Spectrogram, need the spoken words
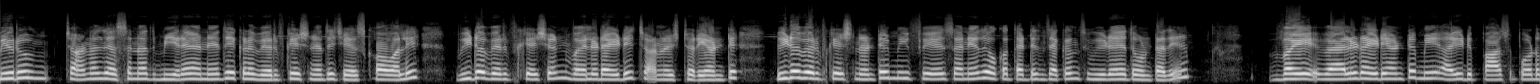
మీరు ఛానల్ చేస్తున్నది మీరే అనేది ఇక్కడ వెరిఫికేషన్ అయితే చేసుకోవాలి. Video verification valid ID channel history అంటే వీడియో వెరిఫికేషన్ అంటే మీ ఫేస్ అనేది ఒక థర్టీన్ సెకండ్స్ వీడియో అయితే ఉంటుంది. వై వ్యాలిడ్ ఐడి అంటే మీ ఐడి పాస్పోర్ట్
